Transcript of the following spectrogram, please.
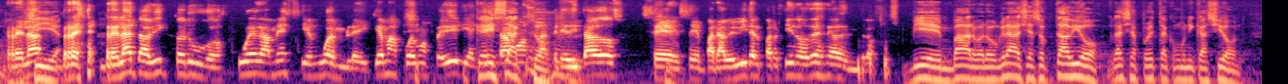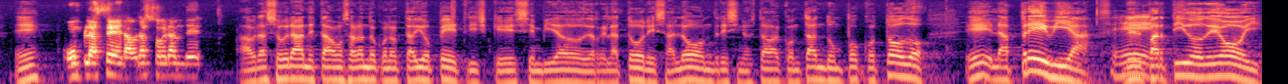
poco. Rela- Sí, re- relata Víctor Hugo, juega Messi en Wembley. ¿Qué más podemos pedir? Y aquí que estamos exacto. acreditados se- se- para vivir el partido desde adentro. Bien, bárbaro. Gracias, Octavio. Gracias por esta comunicación. ¿eh? Un placer, abrazo grande. Abrazo grande. Estábamos hablando con Octavio Petrich, que es enviado de relatores a Londres y nos estaba contando un poco todo, ¿eh? la previa Sí. del partido de hoy.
